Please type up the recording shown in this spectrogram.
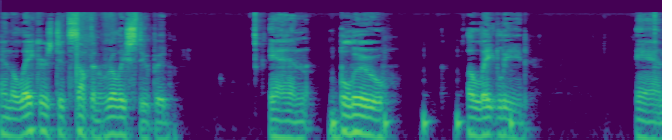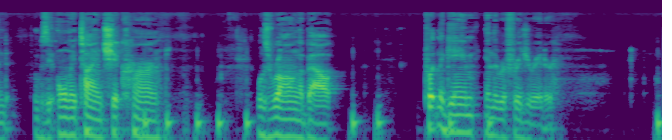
and the Lakers did something really stupid and blew a late lead. And it was the only time Chick Hearn was wrong about putting the game in the refrigerator. I'm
